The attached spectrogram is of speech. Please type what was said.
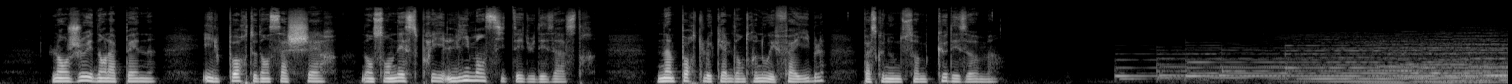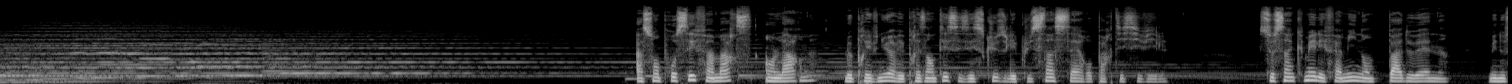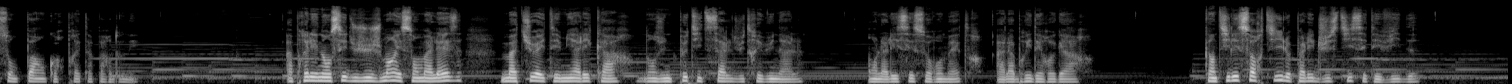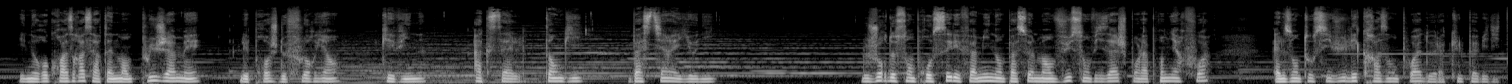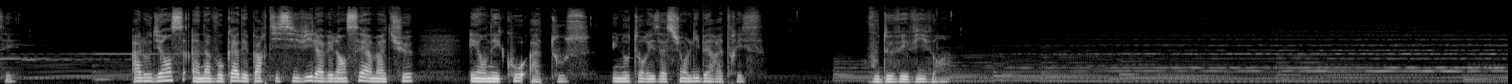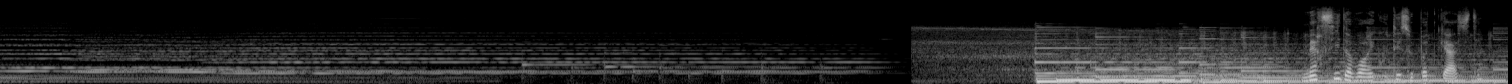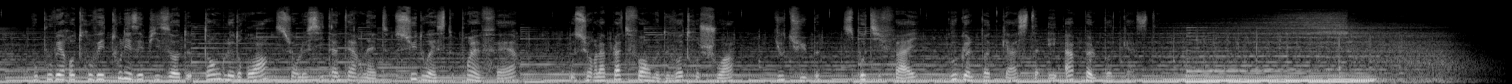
L'enjeu est dans la peine. Il porte dans sa chair, dans son esprit, l'immensité du désastre. N'importe lequel d'entre nous est faillible, parce que nous ne sommes que des hommes. À son procès fin mars, en larmes, le prévenu avait présenté ses excuses les plus sincères aux parties civiles. Ce 5 mai, les familles n'ont pas de haine, mais ne sont pas encore prêtes à pardonner. Après l'énoncé du jugement et son malaise, Mathieu a été mis à l'écart, dans une petite salle du tribunal. On l'a laissé se remettre, à l'abri des regards. Quand il est sorti, le palais de justice était vide. Il ne recroisera certainement plus jamais les proches de Florian, Kevin, Axel, Tanguy Bastien et Yoni. Le jour de son procès, les familles n'ont pas seulement vu son visage pour la première fois, elles ont aussi vu l'écrasant poids de la culpabilité. À l'audience, un avocat des parties civiles avait lancé à Mathieu, et en écho à tous, une autorisation libératrice. Vous devez vivre. Merci d'avoir écouté ce podcast. Vous pouvez retrouver tous les épisodes d'Angle droit sur le site internet sudouest.fr ou sur la plateforme de votre choix, YouTube, Spotify, Google Podcast et Apple Podcast.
